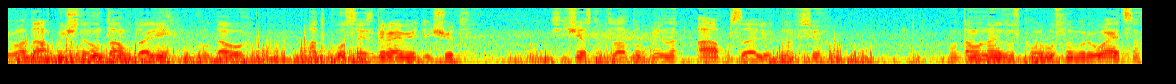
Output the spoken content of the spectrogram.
И вода обычно вон там вдали, у того откоса из гравия течет. Сейчас тут затоплено абсолютно все. Вот там она из узкого русла вырывается.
